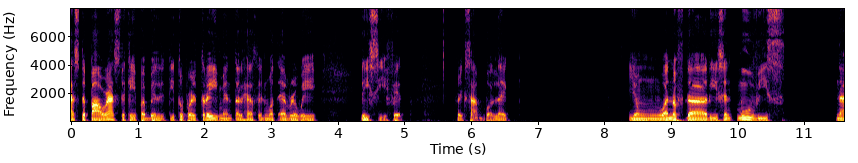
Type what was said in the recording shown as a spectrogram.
has the power, has the capability to portray mental health in whatever way they see fit. For example, like yung one of the recent movies na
